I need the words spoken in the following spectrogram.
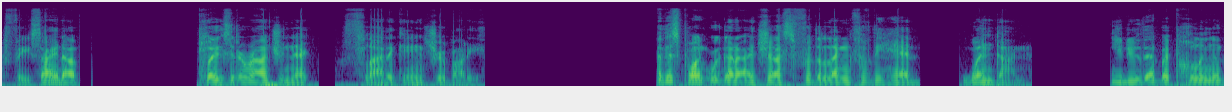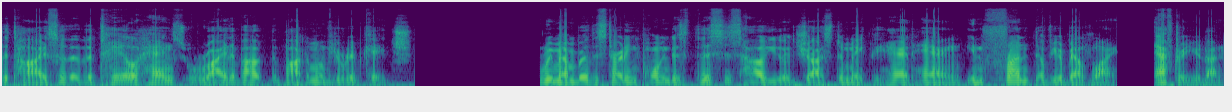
face side up, place it around your neck flat against your body. At this point, we're going to adjust for the length of the head when done. You do that by pulling on the tie so that the tail hangs right about the bottom of your rib cage. Remember the starting point is this is how you adjust to make the head hang in front of your belt line after you're done.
